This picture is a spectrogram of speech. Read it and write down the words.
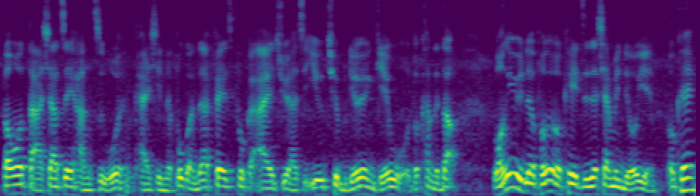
帮我打下这一行字，我会很开心的。不管在 Facebook、IG 还是 YouTube 留言给我，我都看得到。网易云的朋友可以直接在下面留言，OK？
